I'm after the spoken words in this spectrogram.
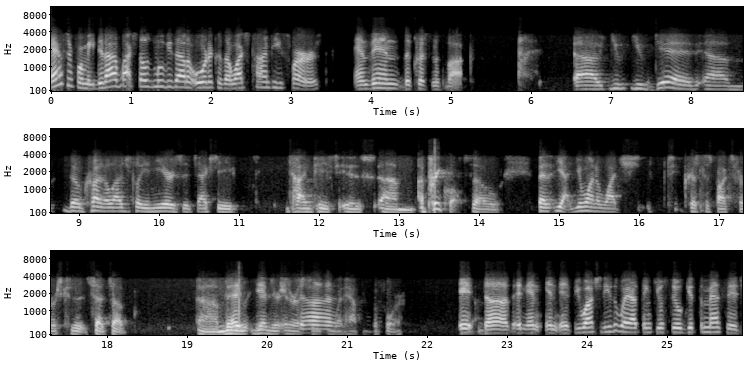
answer for me, did I watch those movies out of order? Because I watched Timepiece first, and then The Christmas Box. Uh, you you did, um, though chronologically in years, it's actually Timepiece is um, a prequel. So, but yeah, you want to watch Christmas Box first because it sets up. Um, then, it, then you're interested in what happened before. It does, and, and and if you watch it either way, I think you'll still get the message.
